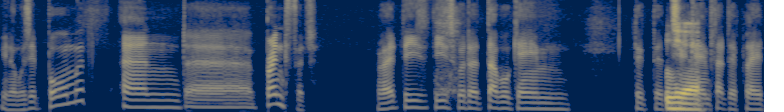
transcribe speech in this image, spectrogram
you know was it Bournemouth and uh, Brentford right these these were the double game the, the two Yeah. games that they played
